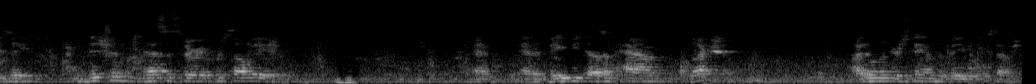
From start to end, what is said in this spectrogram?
is a condition necessary for salvation, mm-hmm. and, and a baby doesn't have election, I don't understand the baby exception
